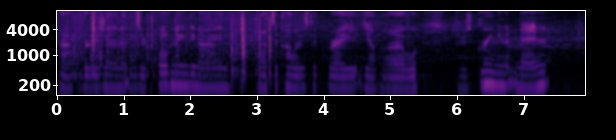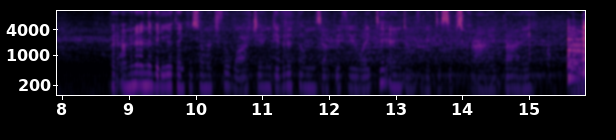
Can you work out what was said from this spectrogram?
craft version. These are $12.99. Lots of colors, the gray, yellow, there's green, mint. But I'm going to end the video. Thank you so much for watching. Give it a thumbs up if you liked it. And don't forget to subscribe. Bye.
